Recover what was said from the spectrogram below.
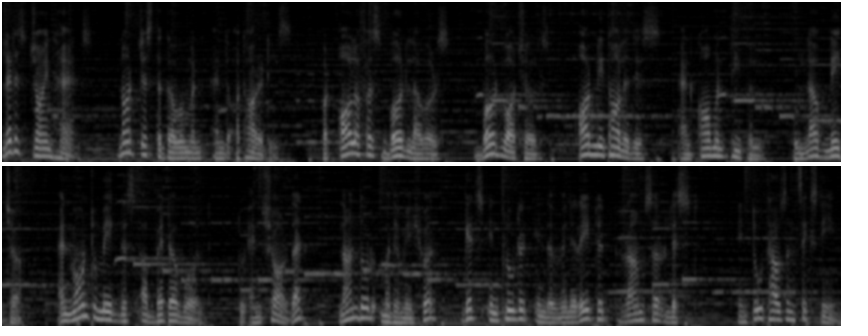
Let us join hands, not just the government and the authorities, but all of us bird lovers, bird watchers, ornithologists, and common people who love nature and want to make this a better world to ensure that Nandur Madhyameshwar gets included in the venerated Ramsar list. In 2016,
